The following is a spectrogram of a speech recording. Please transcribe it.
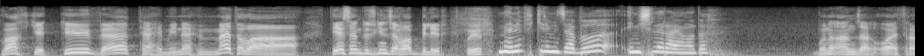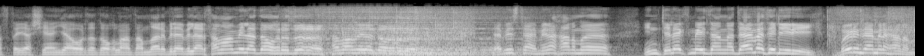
Vaxt getdi və Təxminə Hümmətova. Deyəsən düzgün cavab bilir. Buyur. Mənim fikrimcə bu İmişli rayonudur. Bunu ancaq o ətrafda yaşayan ya orada doğulan adamlar bilə bilər. Tamamilə doğrudur. Tamamilə doğrudur. Və biz Təxminə xanımı intellekt meydanına dəvət edirik. Buyurun Təxminə xanım.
